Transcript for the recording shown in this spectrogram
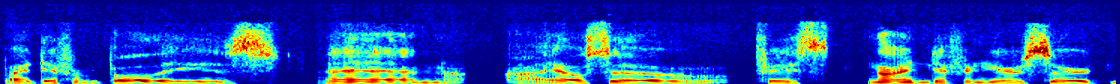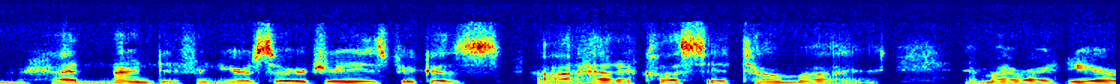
by different bullies and I also faced nine different ear sur- had nine different ear surgeries because I had a cholesteatoma in my right ear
